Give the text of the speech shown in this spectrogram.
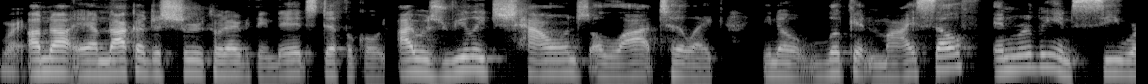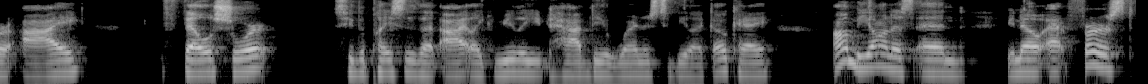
Right. I'm not. I'm not gonna just sugarcoat everything. It's difficult. I was really challenged a lot to like you know, look at myself inwardly and see where I fell short, see the places that I like really have the awareness to be like, okay, I'll be honest. And, you know, at first,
